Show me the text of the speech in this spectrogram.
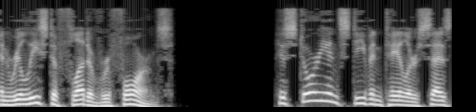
and released a flood of reforms. Historian Stephen Taylor says,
